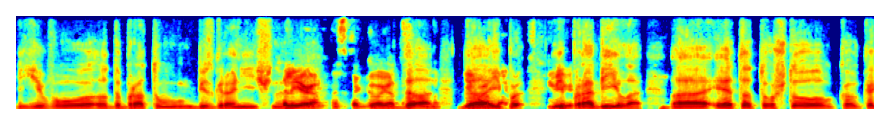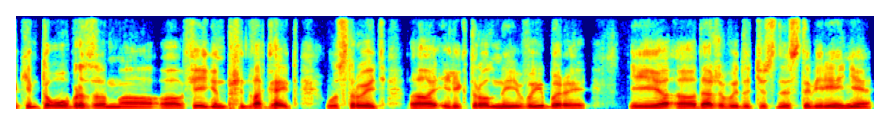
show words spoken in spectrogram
его э, доброту безграничную. Толерантность, как говорят. Да, да, и, и пробило. А, это то, что каким-то образом а, а, Фейгин предлагает устроить электронные выборы и даже выдать удостоверение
